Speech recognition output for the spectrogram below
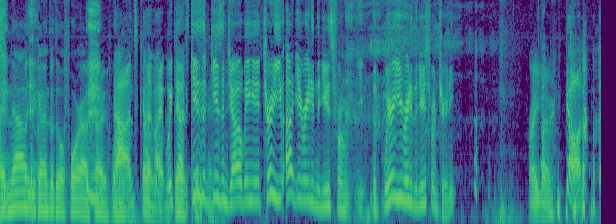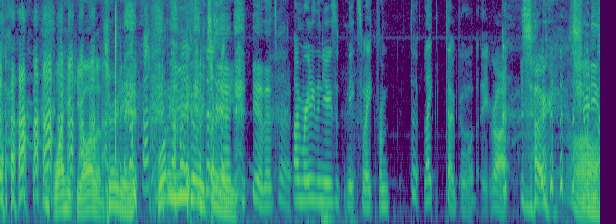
and now you're going to do a four-hour show. Wow, Yeah, it's Good mate. you, We That got is Kez and dedication. Kez and Joe will be here. Trudy, you aren't you reading the news from? The, where are you reading the news from, Trudy? Prego. God, Waiheke Island. Trudy, what are you doing, Trudy? yeah, that's right. I'm reading the news next week from to- Lake Taupo. Uh, right. So Trudy's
